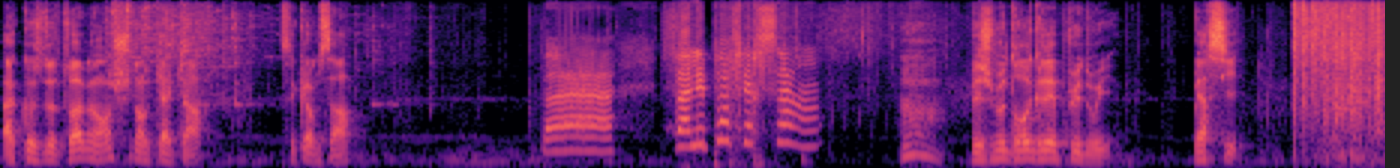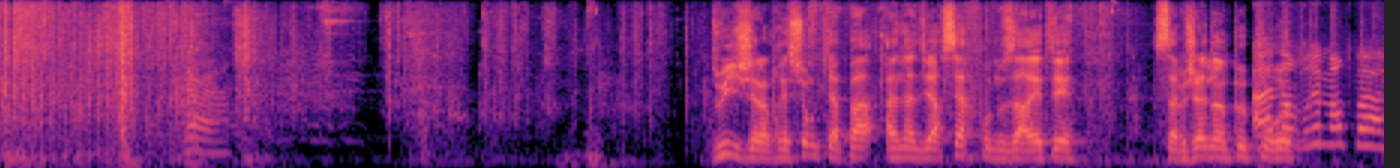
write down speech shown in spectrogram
À cause de toi, maintenant, je suis dans le caca. C'est comme ça. Bah, fallait pas faire ça, hein. Mais je me droguerai plus, Douy. Merci. Douy, j'ai l'impression qu'il n'y a pas un adversaire pour nous arrêter. Ça me gêne un peu Ah pour non, eux. vraiment pas.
